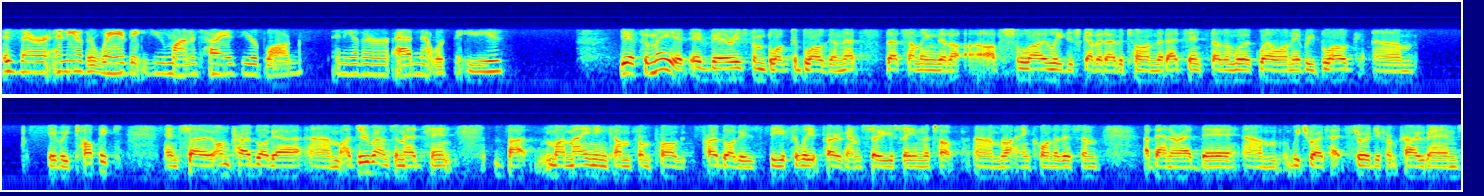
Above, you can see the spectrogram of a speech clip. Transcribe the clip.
Is there any other way that you monetize your blogs? Any other ad network that you use? Yeah, for me, it, it varies from blog to blog, and that's that's something that I, I've slowly discovered over time that AdSense doesn't work well on every blog, um, every topic. And so on ProBlogger, um, I do run some AdSense, but my main income from Pro, ProBlogger is the affiliate program. So you see in the top um, right-hand corner, there's some a banner ad there, um, which rotates through different programs.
